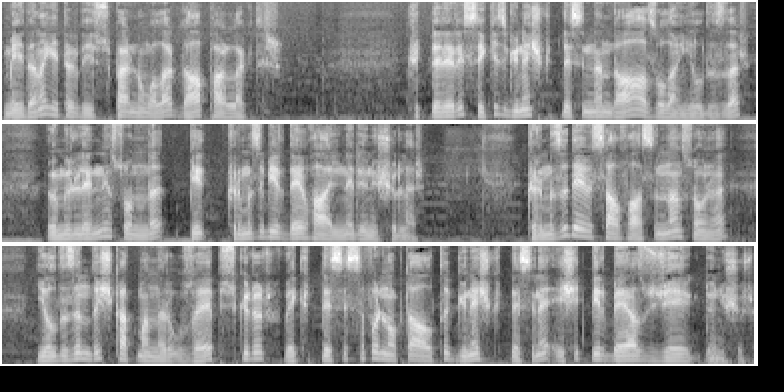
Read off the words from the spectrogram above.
meydana getirdiği süpernovalar daha parlaktır. Kütleleri 8 güneş kütlesinden daha az olan yıldızlar ömürlerinin sonunda bir kırmızı bir dev haline dönüşürler. Kırmızı dev safhasından sonra yıldızın dış katmanları uzaya püskürür ve kütlesi 0.6 güneş kütlesine eşit bir beyaz cüceye dönüşür.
